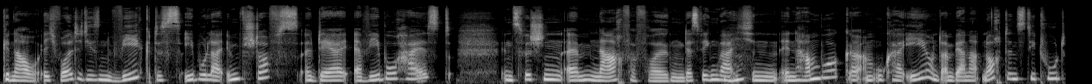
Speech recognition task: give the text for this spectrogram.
Genau, ich wollte diesen Weg des Ebola-Impfstoffs, äh, der Erwebo heißt, inzwischen ähm, nachverfolgen. Deswegen war mhm. ich in, in Hamburg äh, am UKE und am Bernhard-Nocht-Institut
